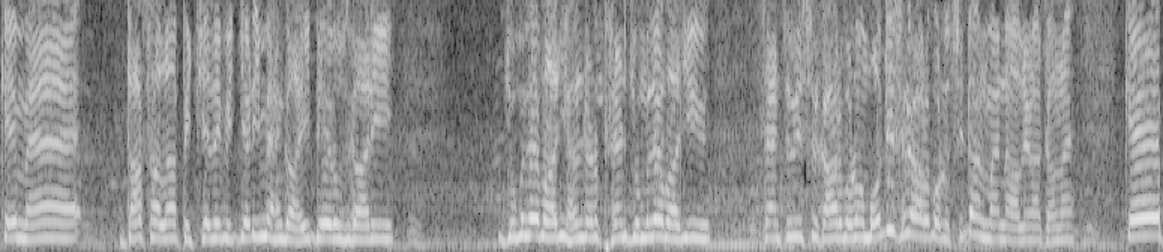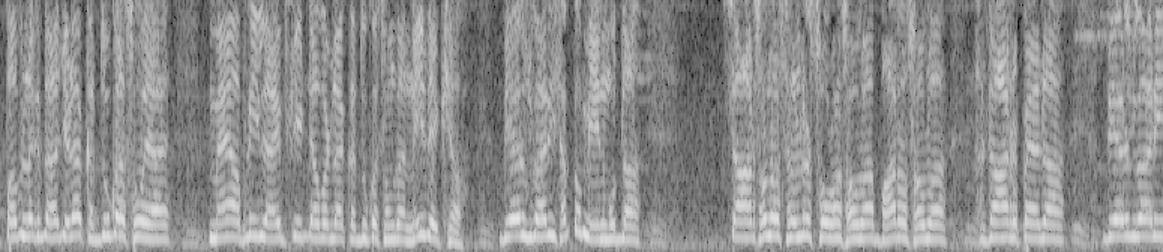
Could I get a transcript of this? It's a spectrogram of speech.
ਕਿ ਮੈਂ 10 ਸਾਲਾਂ ਪਿੱਛੇ ਦੇ ਵਿੱਚ ਜਿਹੜੀ ਮਹਿੰਗਾਈ, ਬੇਰੁਜ਼ਗਾਰੀ, ਜੁਮਲੇਬਾਜ਼ੀ 100% ਜੁਮਲੇਬਾਜ਼ੀ ਸੈਂਟਰ ਦੀ ਸਰਕਾਰ ਵੱਲੋਂ, ਮੋਦੀ ਸਰਕਾਰ ਵੱਲੋਂ ਸਿੱਧਾ ਮੈਂ ਨਾਂ ਲੈਣਾ ਚਾਹੁੰਦਾ ਕਿ ਪਬਲਿਕ ਦਾ ਜਿਹੜਾ ਕੱਦੂਕਸ ਹੋਇਆ ਮੈਂ ਆਪਣੀ ਲਾਈਫ 'ਚ ਏਡਾ ਵੱਡਾ ਕੱਦੂਕਸ ਹੁੰਦਾ ਨਹੀਂ ਦੇਖਿਆ। ਬੇਰੁਜ਼ਗਾਰੀ ਸਭ ਤੋਂ ਮੇਨ ਮੁੱਦਾ। 400 ਦਾ ਸਿਲੰਡਰ 1600 ਦਾ 1200 ਦਾ 1000 ਰੁਪਏ ਦਾ। ਬੇਰੁਜ਼ਗਾਰੀ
